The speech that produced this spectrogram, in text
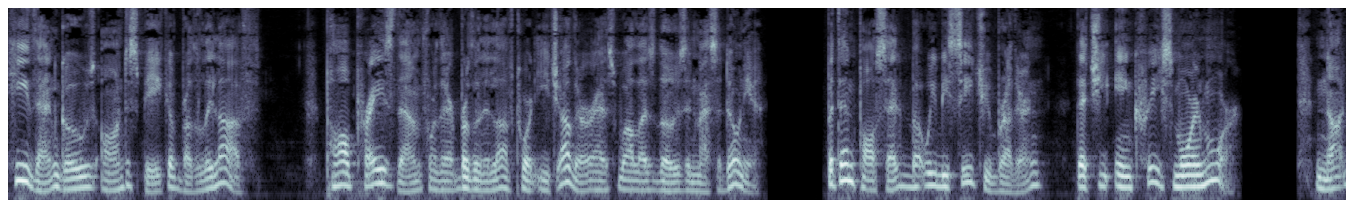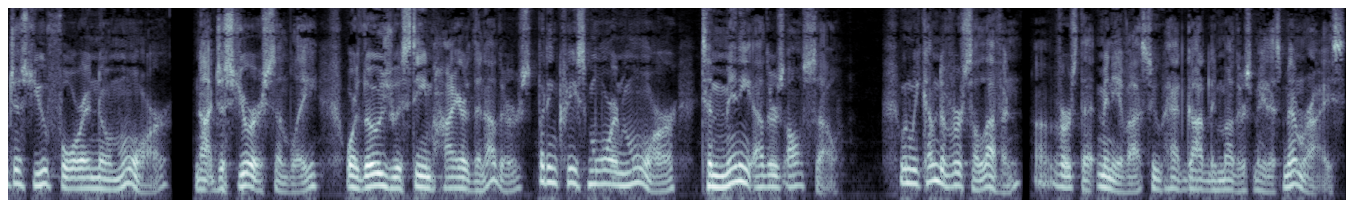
He then goes on to speak of brotherly love. Paul praised them for their brotherly love toward each other as well as those in Macedonia. But then Paul said, But we beseech you, brethren, that ye increase more and more. Not just you four and no more, not just your assembly, or those you esteem higher than others, but increase more and more to many others also. When we come to verse 11, a verse that many of us who had godly mothers made us memorize,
